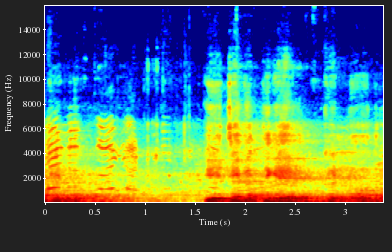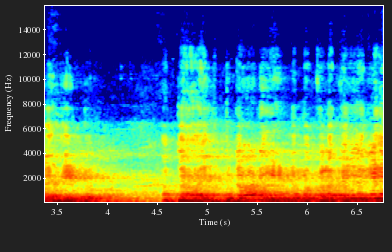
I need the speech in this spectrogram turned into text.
ಕಣ್ಣು, ಈ ಜಗತ್ತಿಗೆ ಕಣ್ಣು ಅಂದರೆ ಹೆಣ್ಣು ಅಂತಹ ಈ ಪುಟಾಣಿ ಹೆಣ್ಣು ಮಕ್ಕಳ ಕೈಯಲ್ಲಿ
